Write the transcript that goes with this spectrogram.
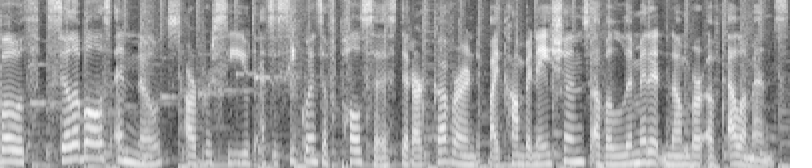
Both syllables and notes are perceived as a sequence of pulses that are governed by combinations of a limited number of elements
